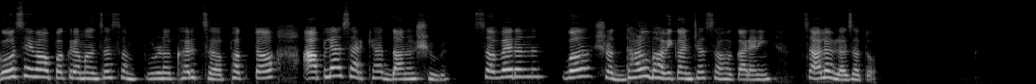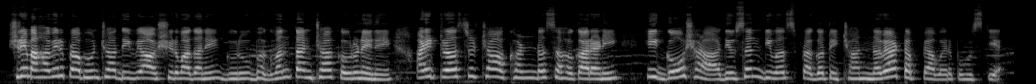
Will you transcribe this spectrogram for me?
गोसेवा उपक्रमांचा संपूर्ण खर्च फक्त आपल्यासारख्या दानशूर संवेदन व श्रद्धाळू भाविकांच्या सहकार्याने चालवला जातो. श्री महावीर प्रभूंच्या दिव्य आशीर्वादाने गुरु भगवंतांच्या करुणेने आणि ट्रस्टच्या अखंड सहकार्याने ही गोशाळा दिवसेंदिवस प्रगतीच्या नव्या टप्प्यावर पोहोचते आहे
